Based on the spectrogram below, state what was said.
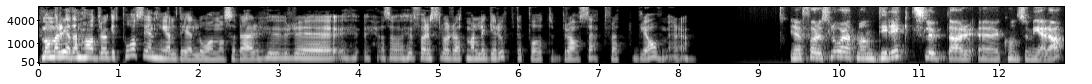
Men om man redan har dragit på sig en hel del lån och sådär, hur, eh, alltså, hur föreslår du att man lägger upp det på ett bra sätt för att bli av med det? Jag föreslår att man direkt slutar eh, konsumera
